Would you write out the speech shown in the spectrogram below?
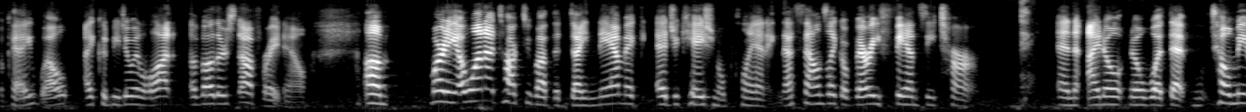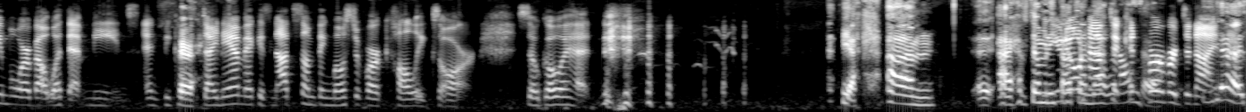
okay, well, I could be doing a lot of other stuff right now. Um, Marty, I want to talk to you about the dynamic educational planning. That sounds like a very fancy term and I don't know what that. Tell me more about what that means, and because sure. dynamic is not something most of our colleagues are. So go ahead. yeah, um, I have so many thoughts on that. You don't have to confirm or deny. Yes.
